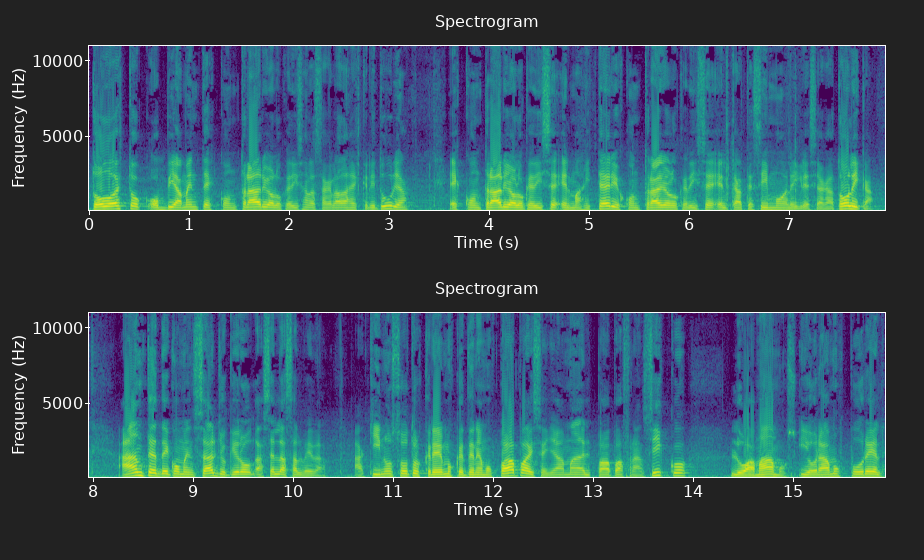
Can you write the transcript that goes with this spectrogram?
Todo esto obviamente es contrario a lo que dicen las Sagradas Escrituras, es contrario a lo que dice el Magisterio, es contrario a lo que dice el Catecismo de la Iglesia Católica. Antes de comenzar, yo quiero hacer la salvedad. Aquí nosotros creemos que tenemos Papa y se llama el Papa Francisco, lo amamos y oramos por él.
